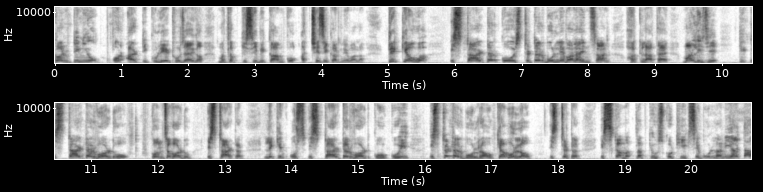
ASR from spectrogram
कंटिन्यू और आर्टिकुलेट हो जाएगा मतलब किसी भी काम को अच्छे से करने वाला। ट्रिक क्या हुआ? स्टार्टर को स्टटर बोलने वाला इंसान हक लाता है। मान लीजिए कि स्टार्टर वर्ड हो। कौन सा वर्ड हो? स्टार्टर लेकिन उस स्टार्टर वर्ड को कोई स्टटर बोल रहा हो, क्या बोल रहा हो? स्टटर इसका मतलब कि उसको ठीक से बोलना नहीं आता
